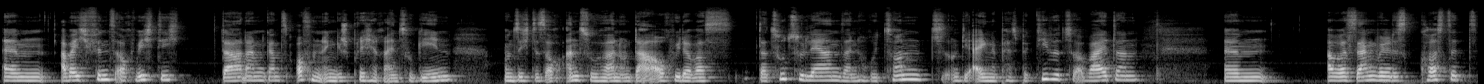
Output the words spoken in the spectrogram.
Ähm, aber ich finde es auch wichtig, da dann ganz offen in Gespräche reinzugehen und sich das auch anzuhören und da auch wieder was dazu zu lernen, seinen Horizont und die eigene Perspektive zu erweitern. Ähm, aber was ich sagen will, das kostet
